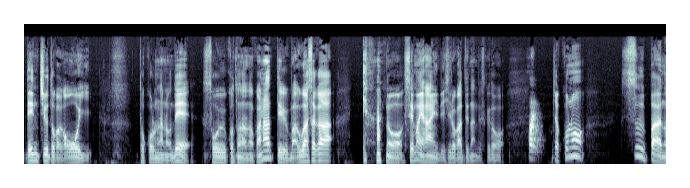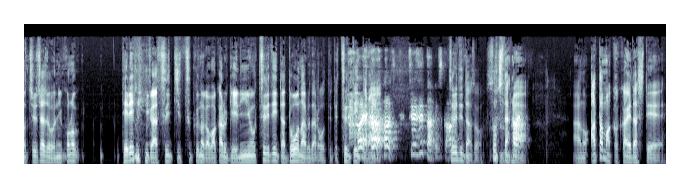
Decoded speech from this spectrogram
電柱とかが多いところなのでそういうことなのかなっていう、まあ噂が あの狭い範囲で広がってたんですけど。はい。じゃあこのスーパーの駐車場にこのテレビがスイッチつくのが分かる芸人を連れて行ったらどうなるだろうって言って連れて行ったらはい 連れてったんですか？連れて行ったんですよ。そしたら、はい。あの頭抱え出してはい。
